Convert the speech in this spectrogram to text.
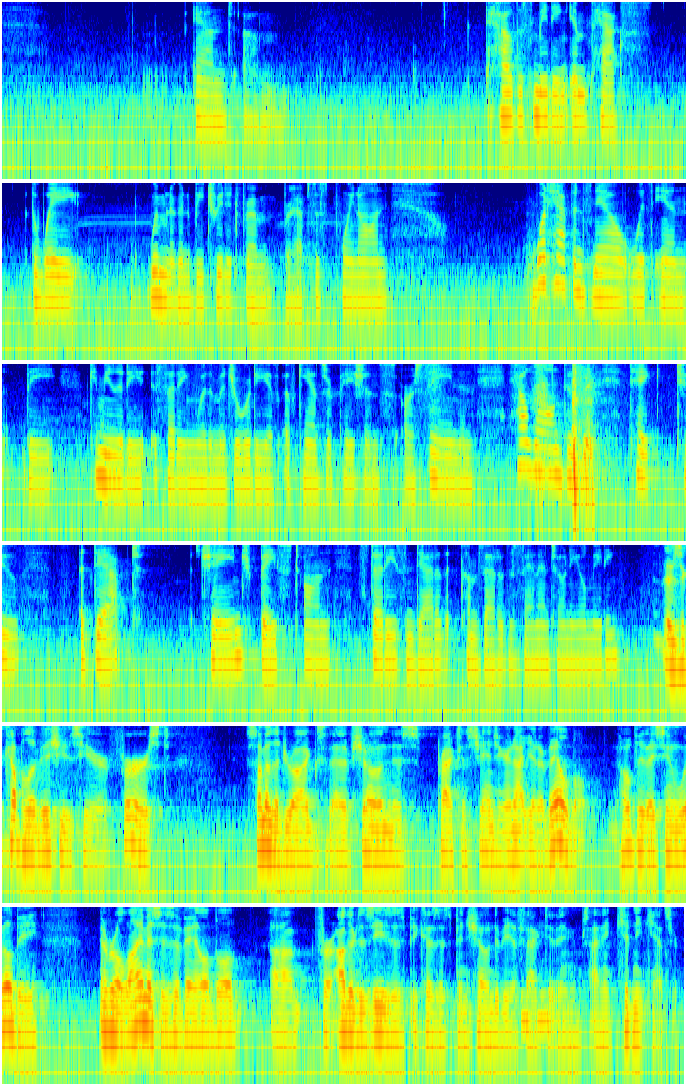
and um, how this meeting impacts the way women are going to be treated from perhaps this point on, what happens now within the community setting where the majority of, of cancer patients are seen, and how long does it take to adapt, change based on studies and data that comes out of the San Antonio meeting? There's a couple of issues here. First, some of the drugs that have shown this practice changing are not yet available. Hopefully, they soon will be. Everolimus is available um, for other diseases because it's been shown to be effective mm-hmm. in, I think, kidney cancer.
